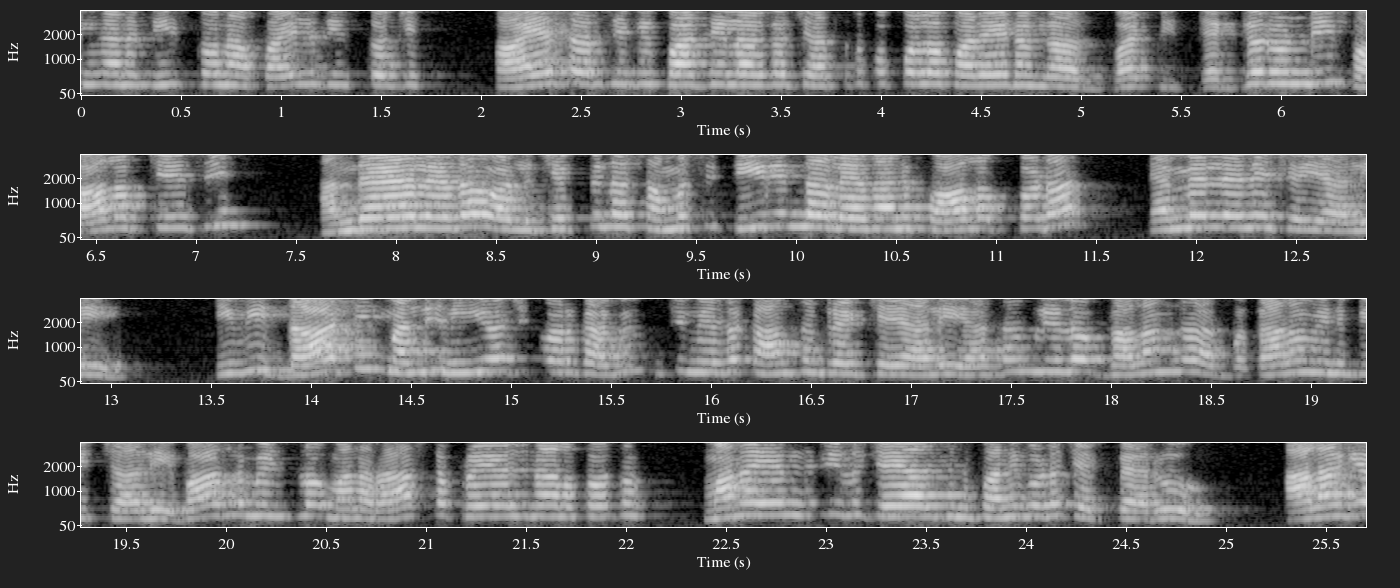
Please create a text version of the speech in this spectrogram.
ఇంగానే తీసుకొని ఆ ఫైళ్ళు తీసుకొచ్చి ఐఎస్ఆర్సీపీ పార్టీ లాగా చెత్త కుప్పలో పడేయడం కాదు. వాటిని దగ్గరుండి ఫాలోఅప్ చేసి అందాయా లేదా? వాళ్ళు చెప్పిన సమస్య తీరిందా లేదా అని ఫాలోఅప్ కూడా ఎమ్మెల్యేనే చేయాలి. ఇవి దాటి మళ్ళీ నియోజకవర్గ అభివృద్ధి మీద కాన్సన్ట్రేట్ చేయాలి. అసెంబ్లీలో బలంగా గళం వినిపించాలి. పార్లమెంట్లో మన రాష్ట్ర ప్రయోజనాల కోసం మన ఎంపీలు చేయాల్సిన పని కూడా చెప్పారు. అలాగే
